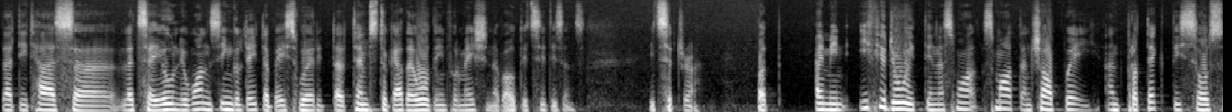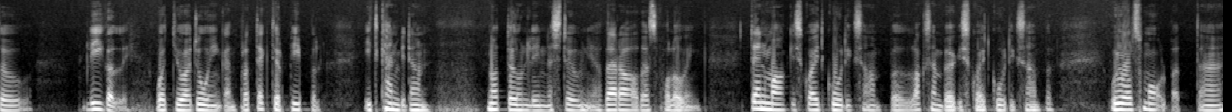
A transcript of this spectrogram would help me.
that it has, uh, let's say, only one single database where it attempts to gather all the information about its citizens, etc. But I mean, if you do it in a smart, smart and sharp way and protect this also legally, what you are doing, and protect your people, it can be done. Not only in Estonia, there are others following. Denmark is quite good example. Luxembourg is quite good example. We're all small, but uh,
